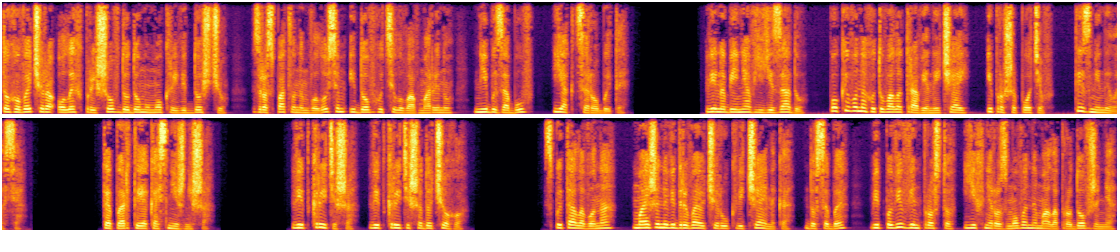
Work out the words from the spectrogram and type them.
Того вечора Олег прийшов додому мокрий від дощу, з розпатленим волоссям і довго цілував Марину, ніби забув, як це робити. Він обійняв її заду, поки вона готувала трав'яний чай, і прошепотів Ти змінилася. Тепер ти якась ніжніша. Відкритіша, відкритіша до чого? спитала вона, майже не відриваючи рук від чайника, до себе, відповів він просто їхня розмова не мала продовження,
